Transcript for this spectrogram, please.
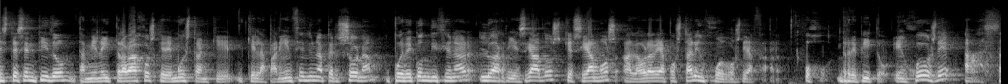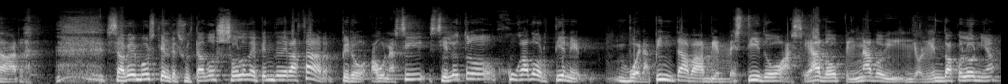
este sentido, también hay trabajos que demuestran que, la apariencia de una persona puede condicionar lo arriesgados que seamos a la hora de apostar en juegos de azar. Ojo, repito, en juegos de azar. Sabemos que el resultado solo depende del azar, pero aún así, si el otro jugador tiene buena pinta, va bien vestido, aseado, peinado y, oliendo a colonia,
